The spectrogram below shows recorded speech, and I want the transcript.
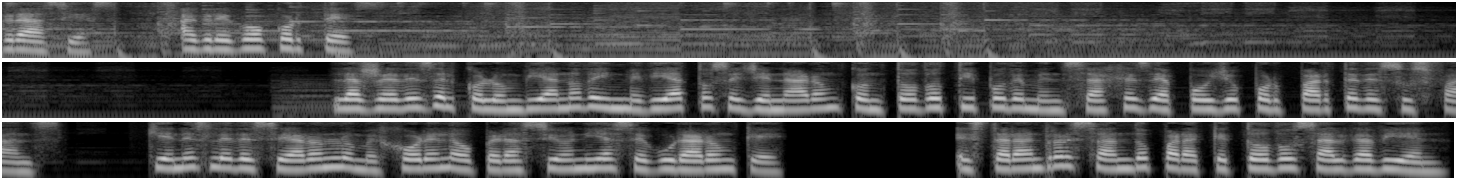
gracias, agregó Cortés. Las redes del colombiano de inmediato se llenaron con todo tipo de mensajes de apoyo por parte de sus fans, quienes le desearon lo mejor en la operación y aseguraron que estarán rezando para que todo salga bien.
